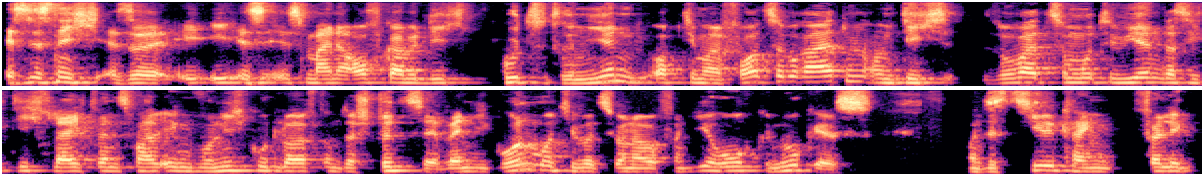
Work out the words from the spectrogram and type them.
Es ist nicht, also es ist meine Aufgabe, dich gut zu trainieren, optimal vorzubereiten und dich so weit zu motivieren, dass ich dich vielleicht, wenn es mal irgendwo nicht gut läuft, unterstütze. Wenn die Grundmotivation aber von dir hoch genug ist und das Ziel kein völlig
